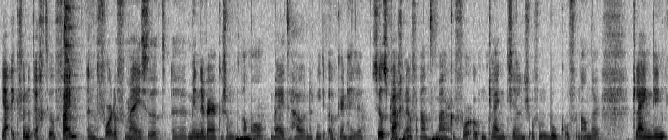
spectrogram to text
Ja, ik vind het echt heel fijn. En het voordeel voor mij is dat het minder werk is om het allemaal bij te houden. Dat niet elke keer een hele salespagina over aan te maken voor ook een kleine challenge of een boek of een ander klein ding.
